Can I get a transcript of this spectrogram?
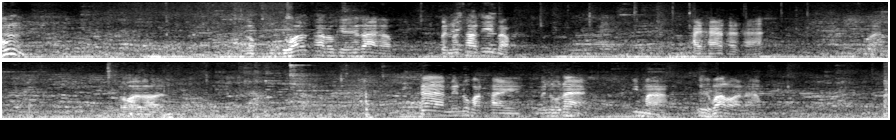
อืมถือว่ารสชาติโอเคใช้ได้ครับ เป็นรสชาติที่แบบไทยแท้ไทยแท้อร่อยอร่อยแค่เมนูผัดไทยเมนูแรกที่มาถือว่าอร่อยนะครับ 어,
